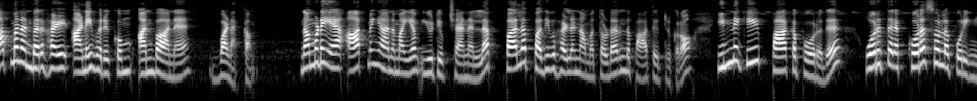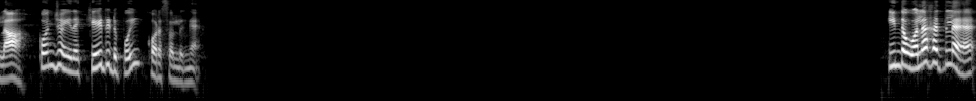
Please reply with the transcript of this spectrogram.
ஆத்ம நண்பர்கள் அனைவருக்கும் அன்பான வணக்கம். நம்முடைய ஆத்ம ஞான மையம் யூடியூப் சேனலில் பல பதிவுகளை நம்ம தொடர்ந்து பார்த்துட்ருக்குறோம் இன்றைக்கி பார்க்க போகிறது ஒருத்தரை குறை சொல்ல போகிறீங்களா கொஞ்சம் இதை கேட்டுட்டு போய் குறை சொல்லுங்கள் இந்த உலகத்தில்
